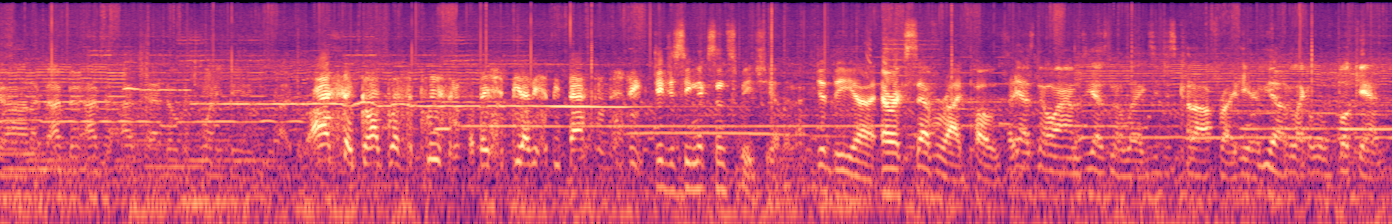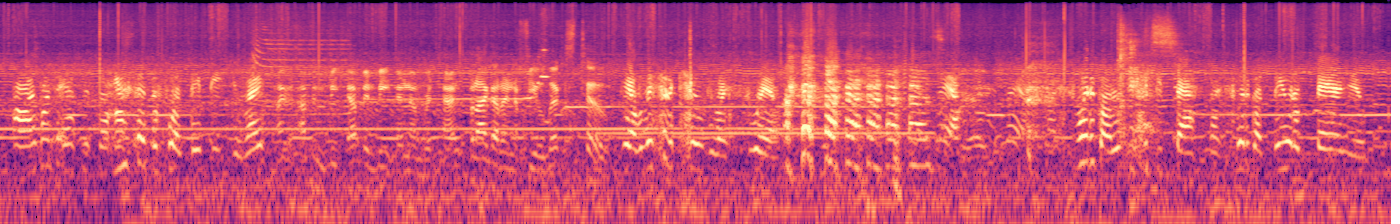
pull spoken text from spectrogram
God, I've, I've, been, I've, I've had over 20 beatings. I said God bless the police, and if they should beat every hippie bastard on the street. Did you see Nixon's speech the other night? He did the uh, Eric Sevareid pose. He has no arms, he has no legs, he just cut off right here. Yeah. Like a little bookend. Oh, I want to ask this. Uh, you said before they beat you, right? I, I've been beat, I've been beaten a number of times, but I got in a few licks too. Yeah, well, they should have killed you, I swear. yeah, yeah. I swear to God, you should be back. I swear to God, they would have banned you.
